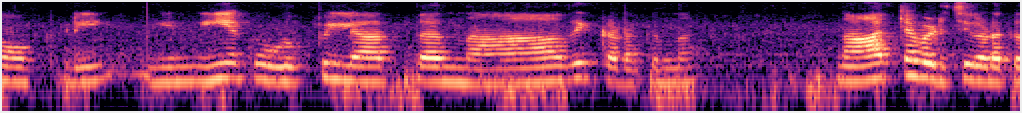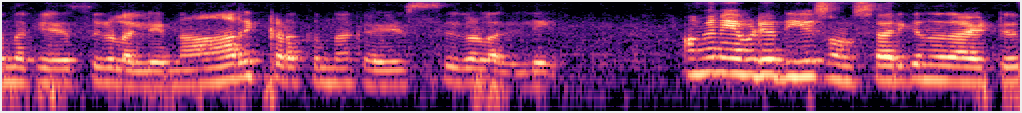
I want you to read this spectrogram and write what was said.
നോക്കി നീയൊക്കെ ഉളുപ്പില്ലാത്ത നാറിക്കിടക്കുന്ന നാറ്റ പിടിച്ച് കിടക്കുന്ന കേസുകളല്ലേ? നാറിക്കിടക്കുന്ന കേസുകളല്ലേ? അങ്ങനെ എവിടെയോ നീ സംസാരിക്കുന്നതായിട്ട്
